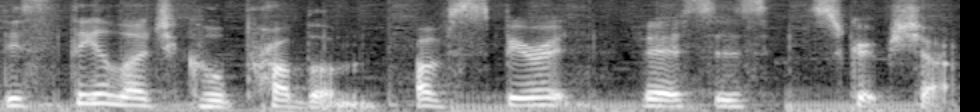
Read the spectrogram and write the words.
this theological problem of spirit versus scripture?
